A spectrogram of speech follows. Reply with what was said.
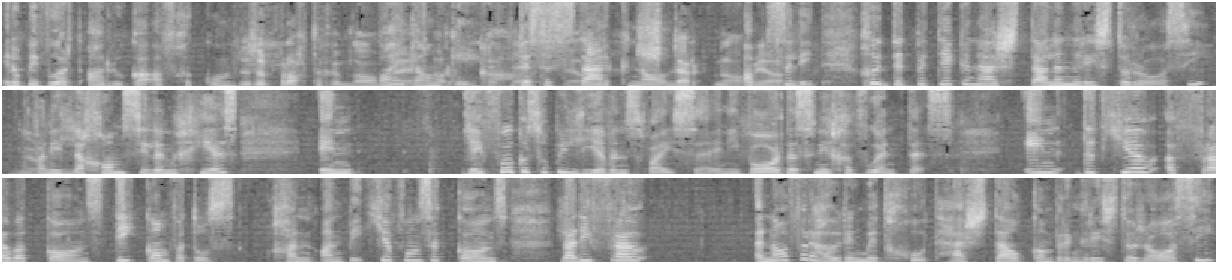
en op die woord Aruka afgekom. Dis 'n pragtige naam. Baie dankie. Dis 'n sterk naam. Ja, sterk naam, Absoluut. Ja. Goed, dit beteken herstel en restaurasie ja. van die liggaam, siel en gees en jy fokus op die lewenswyse en die waardes en die gewoontes. En dit gee 'n vroue kans, die kamp wat ons gaan aanbied. Gee vir ons 'n kans dat die vrou in haar verhouding met God herstel kan bring, restaurasie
